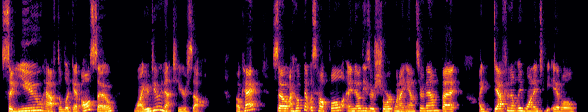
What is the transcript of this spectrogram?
So you have to look at also why you're doing that to yourself. Okay, so I hope that was helpful. I know these are short when I answer them, but I definitely wanted to be able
